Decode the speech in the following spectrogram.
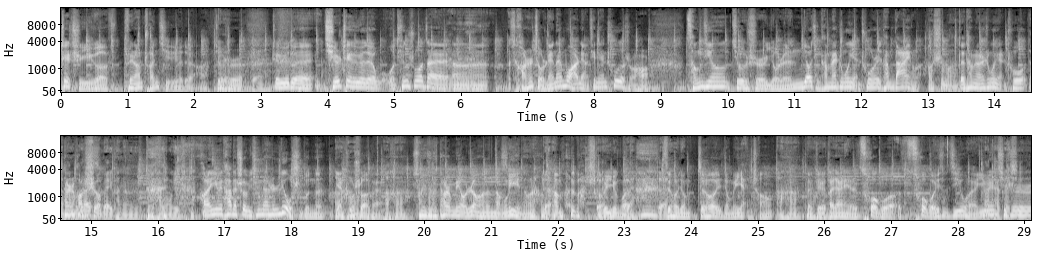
这是一个非常传奇的乐队啊就是这个乐队其实这个乐队我我听说在嗯好像是九十年代末还是两千年初的时候曾经就是有人邀请他们来中国演出而且他们答应了。啊是吗？对他们要来中国演出但是后来设备可能对他同意后来因为他的设备清单是六十吨的演出设备啊哈所以说当时没有任何的能力能让他们把设备运过来最后就最后也就没演成。啊哈对这个大家也错过错过一次机会因为其实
